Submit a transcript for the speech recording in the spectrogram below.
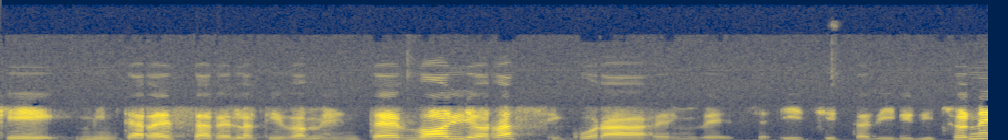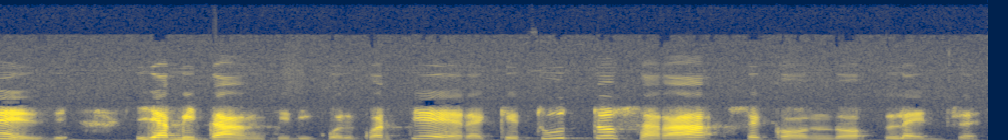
che mi interessa relativamente, voglio rassicurare invece i cittadini licionesi, gli abitanti di quel quartiere, che tutto sarà secondo legge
